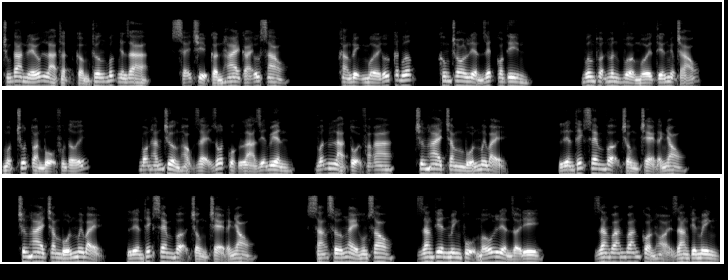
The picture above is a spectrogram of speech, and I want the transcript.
chúng ta nếu là thật cầm thương bức nhân ra sẽ chỉ cần hai cái ước sao? Khẳng định mười ước cất bước, không cho liền giết con tin. Vương thuận huân vừa mới tiến miệng cháo, một chút toàn bộ phun tới. Bọn hắn trường học dạy rốt cuộc là diễn viên, vẫn là tội phạm a, chương hai trăm bốn mươi bảy liền thích xem vợ chồng trẻ đánh nhau. Chương hai trăm bốn mươi bảy liền thích xem vợ chồng trẻ đánh nhau. Sáng sớm ngày hôm sau, giang thiên minh phụ mẫu liền rời đi. Giang vãn vãn còn hỏi giang thiên minh,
